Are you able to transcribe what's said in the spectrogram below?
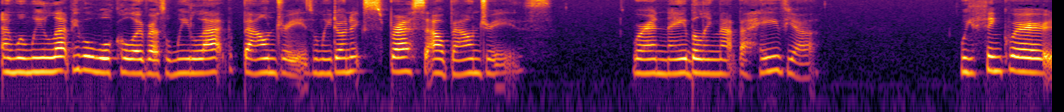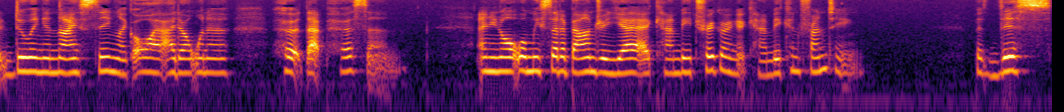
And when we let people walk all over us, when we lack boundaries, when we don't express our boundaries, we're enabling that behavior we think we're doing a nice thing, like, oh, I, don't want to hurt that person. And you know what? When we set a boundary, yeah, it can be triggering, it can be confronting. But this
